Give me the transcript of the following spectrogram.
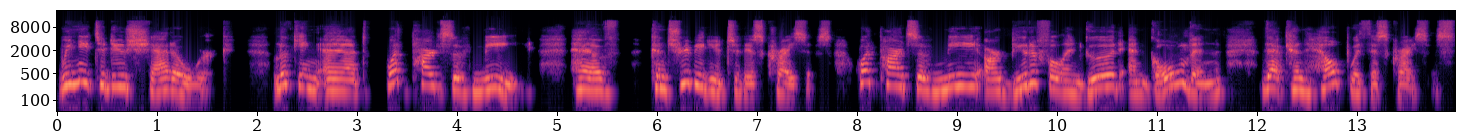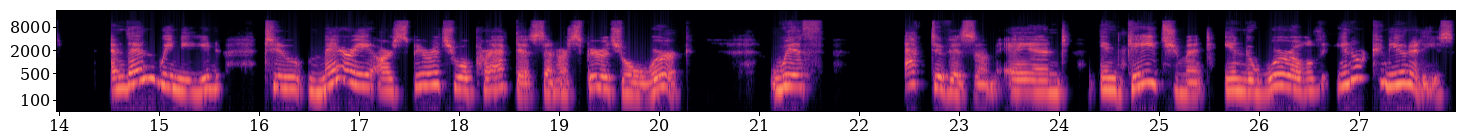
We need to do shadow work, looking at what parts of me have contributed to this crisis? What parts of me are beautiful and good and golden that can help with this crisis? And then we need to marry our spiritual practice and our spiritual work with activism and engagement in the world, in our communities,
